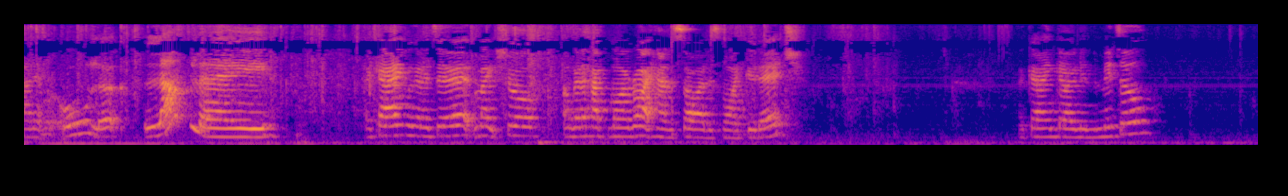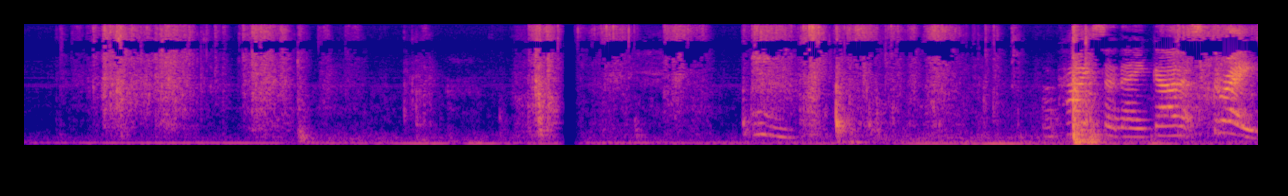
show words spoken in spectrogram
and it will all look lovely. Okay, we're going to do it. Make sure I'm going to have my right hand side as my good edge. Again, going in the middle. okay, so there you go, that's three.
